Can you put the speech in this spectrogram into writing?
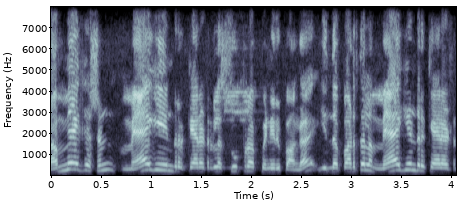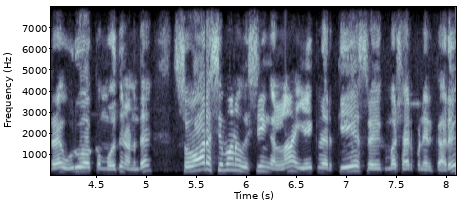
ரம்யா கிருஷ்ணன் மேகி என்ற கேரக்டர்ல சூப்பரா பண்ணியிருப்பாங்க இந்த படத்துல மேகி என்ற கேரக்டரை உருவாக்கும் போது நடந்த சுவாரஸ்யமான விஷயங்கள்லாம் இயக்குனர் கே எஸ் ரவிக்குமார் ஷேர் பண்ணியிருக்காரு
